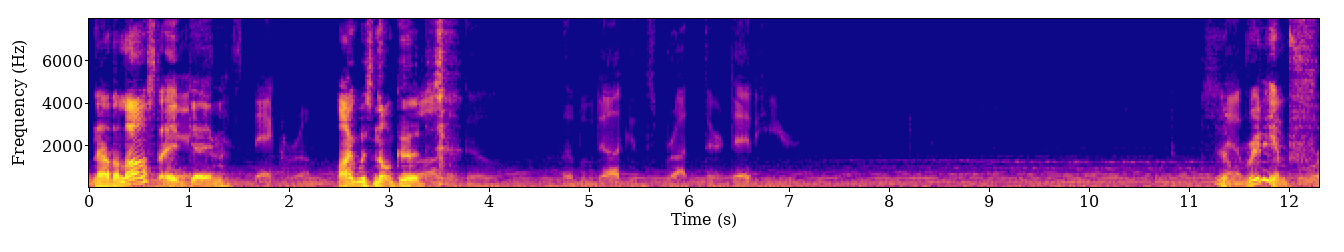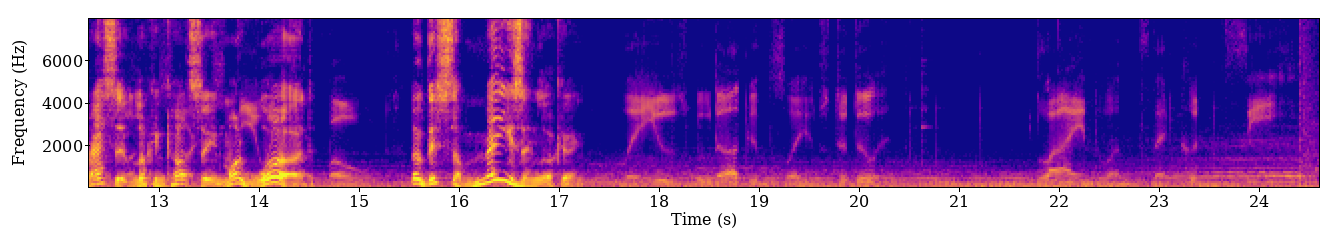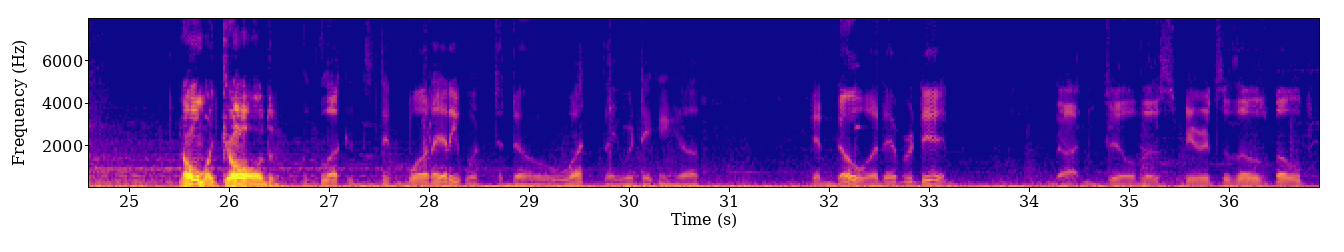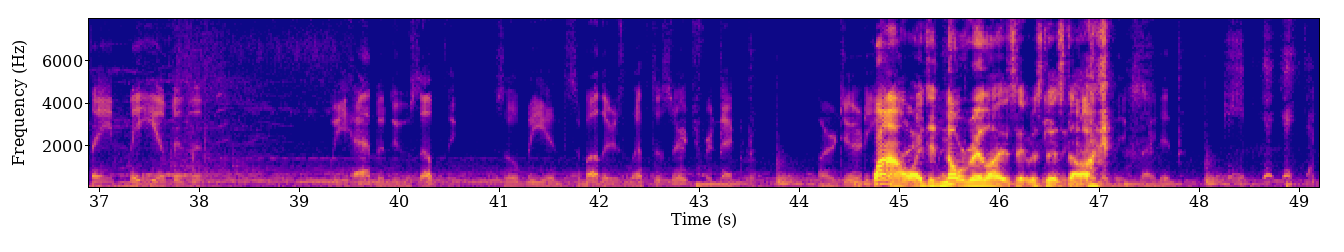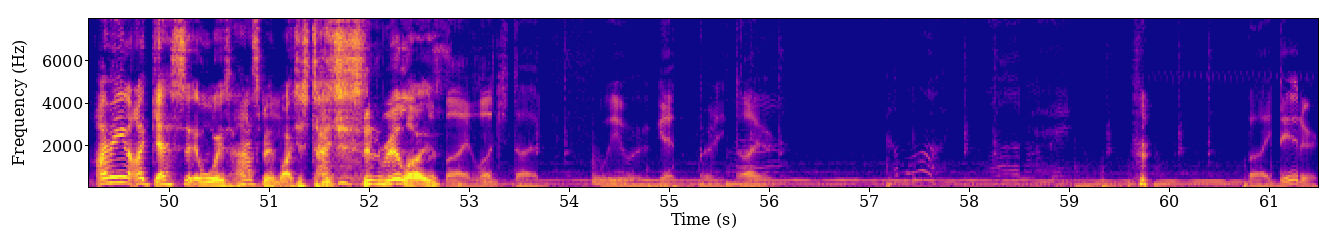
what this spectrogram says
now the last Abe game, This is Necrum. I was not good. Dead here. This is a really impressive looking cutscene. My word. No, this is amazing looking. They used Mudokon slaves to do it. Blind ones that couldn't see. Oh my god. The Glukkons didn't want anyone to know what they were digging up. And no one ever did. Not until the spirits of those bones paid me a visit. We had to do something, so me and some others left to search for Necrum. Our journey Wow, I did not realize it was this dark. excited. I mean, I guess it always has been, but I just I just didn't But realize. by lunchtime, we were getting pretty tired. Come on. Okay. By dinner,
